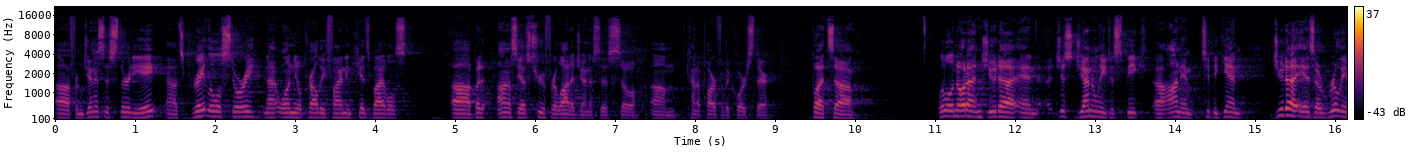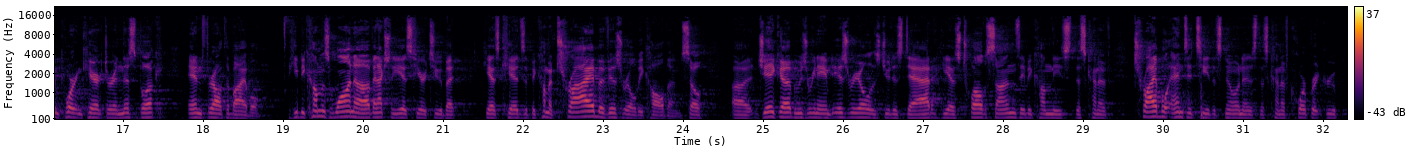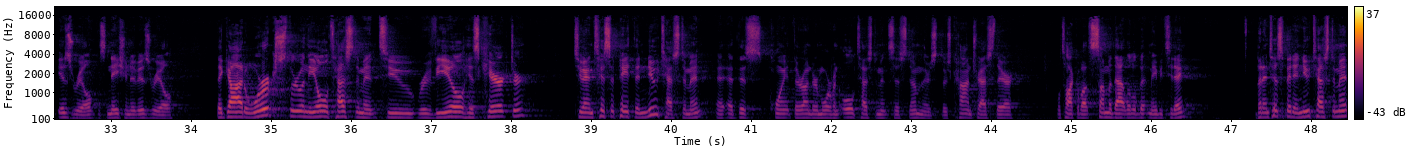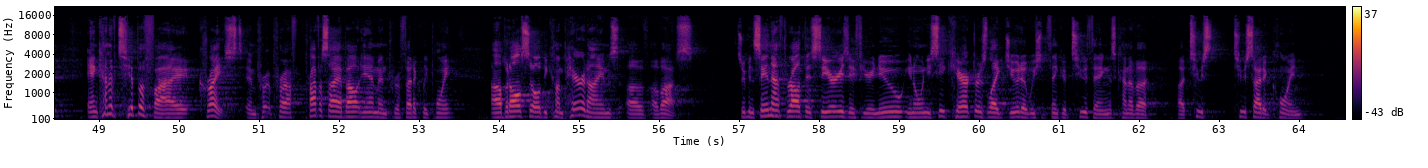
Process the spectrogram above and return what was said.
uh, from Genesis 38. Uh, it's a great little story, not one you'll probably find in kids' Bibles. Uh, but honestly, that's true for a lot of Genesis, so um, kind of par for the course there. But uh, little note on Judah, and just generally to speak uh, on him to begin, Judah is a really important character in this book and throughout the Bible. He becomes one of, and actually he is here too, but he has kids that become a tribe of Israel, we call them. So uh, Jacob, who's renamed Israel, is Judah's dad. He has 12 sons. They become these, this kind of tribal entity that's known as this kind of corporate group Israel, this nation of Israel that God works through in the Old Testament to reveal his character, to anticipate the New Testament. At this point, they're under more of an Old Testament system. There's, there's contrast there. We'll talk about some of that a little bit maybe today. But anticipate a New Testament and kind of typify Christ and pro- pro- prophesy about him and prophetically point, uh, but also become paradigms of, of us. So we've been saying that throughout this series. If you're new, you know, when you see characters like Judah, we should think of two things, kind of a, a two, two-sided coin.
